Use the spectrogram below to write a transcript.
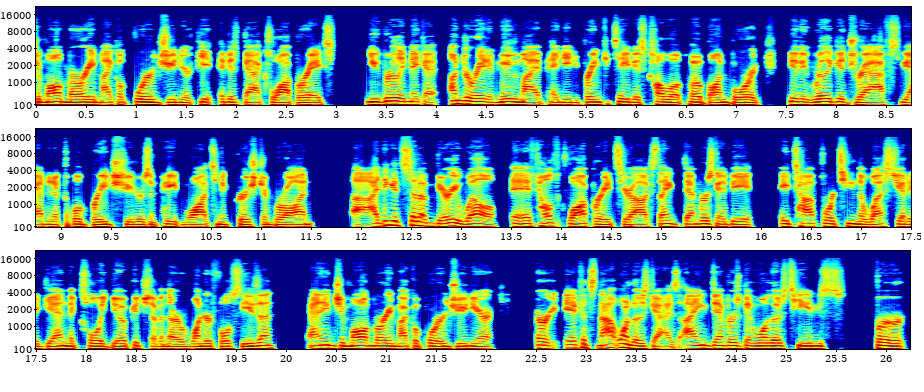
Jamal Murray, Michael Porter Jr., if, he, if his back cooperates, you really make an underrated move, in my opinion. You bring Kentavious Caldwell Pope on board. You have a really good drafts. You add in a couple of great shooters and Peyton Watson and Christian Braun. Uh, I think it's set up very well if health cooperates here, Alex. I think Denver's going to be a top 14 in the West yet again. Nikola Jokic having their wonderful season. I need Jamal Murray, Michael Porter Jr., or if it's not one of those guys, I think Denver's been one of those teams for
